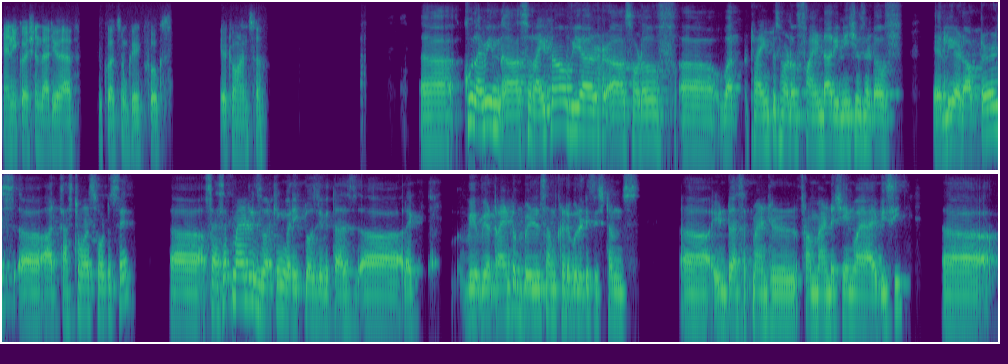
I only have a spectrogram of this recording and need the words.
any question that you have. You've got some great folks here to answer. Uh, cool. I mean, uh, so right now we are uh, sort of uh, we're trying to sort of find our initial set of early adopters, uh, our customers, so to say. Uh, so Asset Mantle is working very closely with us. like we, we are trying to build some credibility systems uh, into asset mantle from Mande chain via IBC. Uh,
